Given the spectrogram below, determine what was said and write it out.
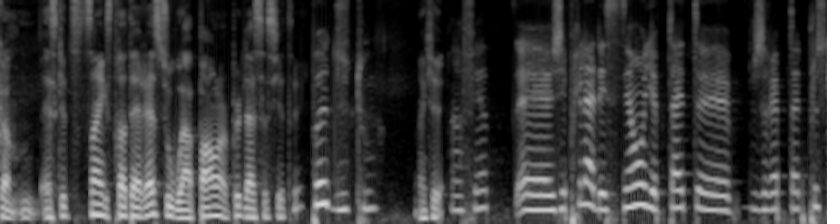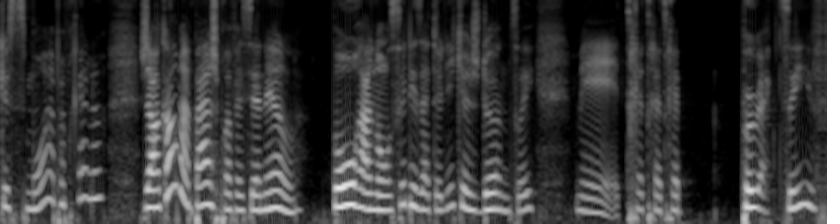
comme- est-ce que tu te sens extraterrestre ou à part un peu de la société? Pas du tout, OK. en fait. Euh, j'ai pris la décision il y a peut-être, euh, je dirais peut-être plus que six mois à peu près. là. J'ai encore ma page professionnelle pour annoncer des ateliers que je donne, tu sais, mais très, très, très peu active,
